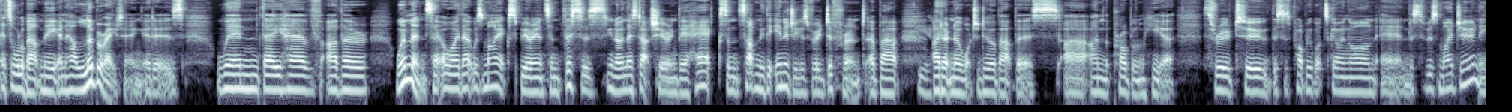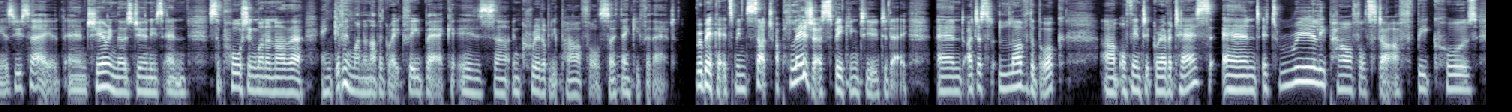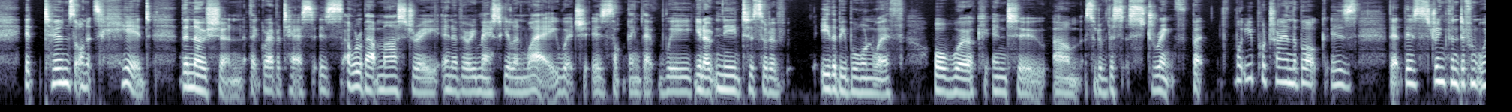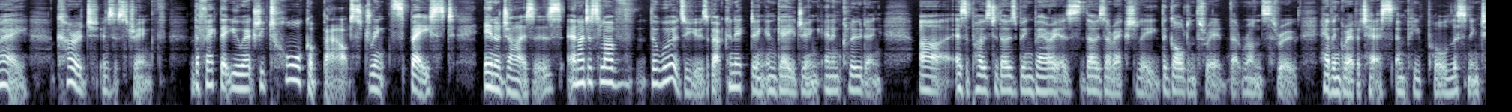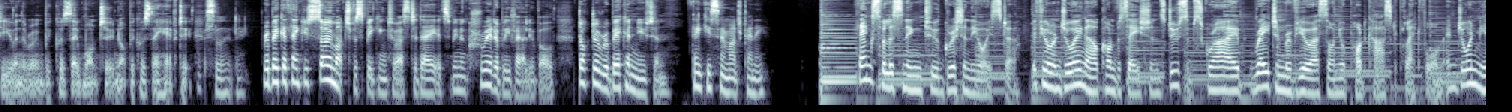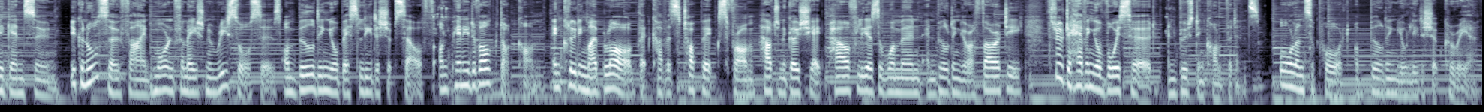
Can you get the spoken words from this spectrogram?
it's all about me and how liberating it is when they have other women say, Oh, that was my experience, and this is, you know, and they start sharing their hacks, and suddenly the energy is very different about, yes. I don't know what to do about this, uh, I'm the problem here, through to this is probably what's going on, and this was my journey, as you say, and sharing those journeys and supporting one another and giving one another great feedback is uh, incredibly powerful. So, thank you for that. Rebecca, it's been such a pleasure speaking to you today. And I just love the book, um, Authentic Gravitas. And it's really powerful stuff because it turns on its head the notion that gravitas is all about mastery in a very masculine way, which is something that we, you know, need to sort of either be born with or work into um, sort of this strength. But what you portray in the book is that there's strength in different way. Courage is a strength. The fact that you actually talk about strengths based energizes. And I just love the words you use about connecting, engaging, and including. Uh, as opposed to those being barriers, those are actually the golden thread that runs through having gravitas and people listening to you in the room because they want to, not because they have to. Absolutely. Rebecca, thank you so much for speaking to us today. It's been incredibly valuable. Dr. Rebecca Newton. Thank you so much, Penny. Thanks for listening to Grit in the Oyster. If you're enjoying our conversations, do subscribe, rate, and review us on your podcast platform, and join me again soon. You can also find more information and resources on building your best leadership self on pennydevalk.com, including my blog that covers topics from how to negotiate powerfully as a woman and building your authority, through to having your voice heard and boosting confidence, all in support of building your leadership career.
